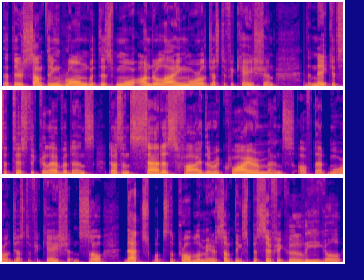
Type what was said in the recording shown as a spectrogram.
that there's something wrong with this more underlying moral justification. The naked statistical evidence doesn't satisfy the requirements of that moral justification. So that's what's the problem here something specifically legal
